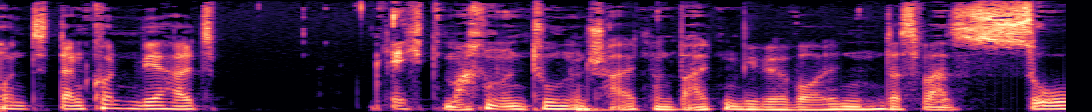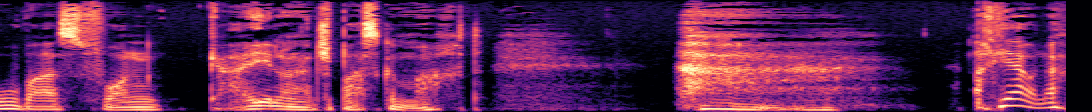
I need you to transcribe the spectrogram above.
Und dann konnten wir halt echt machen und tun und schalten und walten, wie wir wollten. Das war sowas von geil und hat Spaß gemacht. Ach ja, und am-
